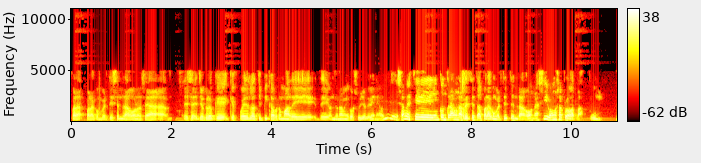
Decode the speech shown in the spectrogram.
Para, para convertirse en dragón, o sea, ese- yo creo que, que fue la típica broma de, de, de un amigo suyo que viene, oye, ¿sabes que he encontrado una receta para convertirte en dragón? Ah, sí, vamos a probarla. ¡Pum!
